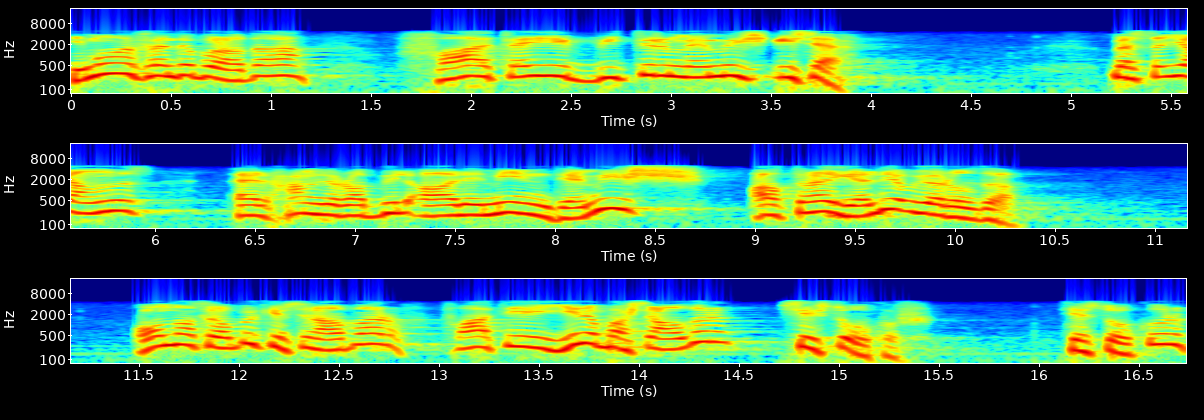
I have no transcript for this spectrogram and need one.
İmam Efendi burada Fatiha'yı bitirmemiş ise mesela yalnız Elhamdülillah Rabbil Alemin demiş aklına geldi uyarıldı. Ondan sonra bu kimse ne yapar? Fatiha'yı yine baştan alır sesli okur. Sesli okur.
